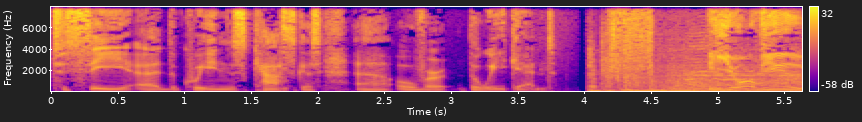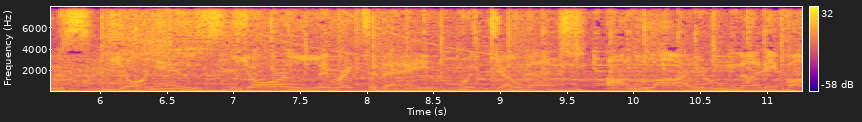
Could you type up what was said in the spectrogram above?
to see the Queen's casket over the weekend. Your views, your news, your Limerick today with Joe Nash on Live 95.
